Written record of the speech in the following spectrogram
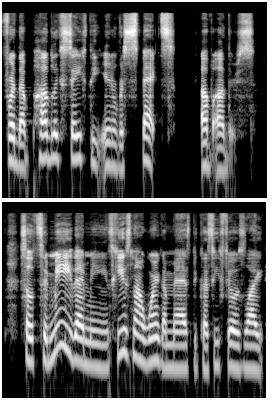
for the public safety and respect of others. So to me, that means he's not wearing a mask because he feels like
